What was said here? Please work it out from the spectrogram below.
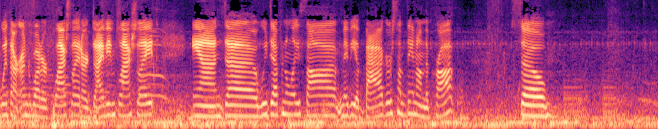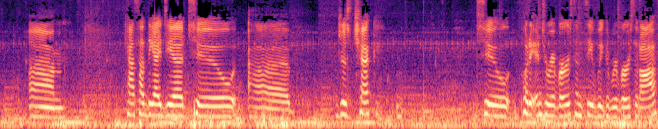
With our underwater flashlight, our diving flashlight, and uh, we definitely saw maybe a bag or something on the prop. So, um, Cass had the idea to uh, just check to put it into reverse and see if we could reverse it off.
